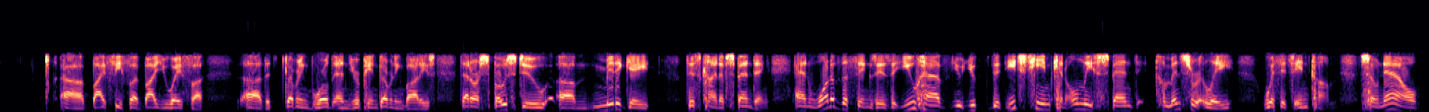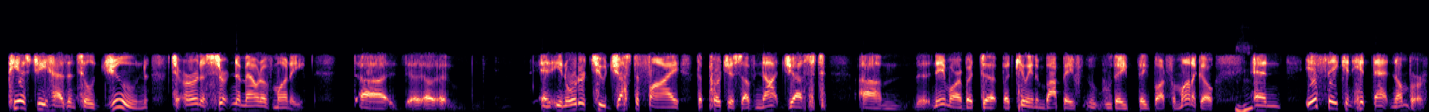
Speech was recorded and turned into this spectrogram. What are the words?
uh, by FIFA, by UEFA, uh, the governing world and European governing bodies that are supposed to um, mitigate this kind of spending. And one of the things is that you have you, you that each team can only spend commensurately with its income. So now PSG has until June to earn a certain amount of money. Uh, uh, in order to justify the purchase of not just um, Neymar, but uh, but Kylian Mbappe, who they they bought from Monaco, mm-hmm. and if they can hit that number,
